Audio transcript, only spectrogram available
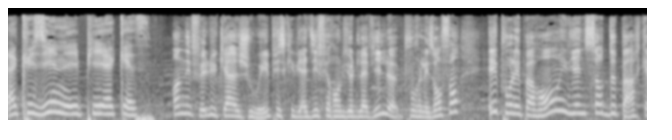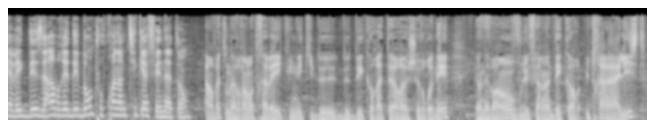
la cuisine et puis la caisse. En effet, Lucas a joué puisqu'il y a différents lieux de la ville pour les enfants et pour les parents. Il y a une sorte de parc avec des arbres et des bancs pour prendre un petit café, Nathan. En fait, on a vraiment travaillé avec une équipe de, de décorateurs euh, chevronnés et on a vraiment voulu faire un décor ultra réaliste.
